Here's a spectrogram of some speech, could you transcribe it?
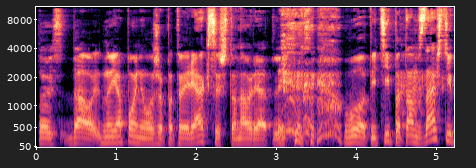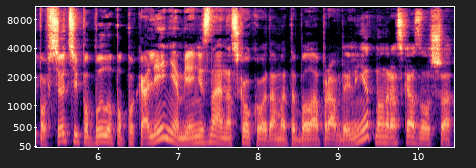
То есть, да, ну я понял уже по твоей реакции, что навряд ли. вот, и типа там, знаешь, типа все типа было по поколениям. Я не знаю, насколько там это была правда или нет, но он рассказывал, что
